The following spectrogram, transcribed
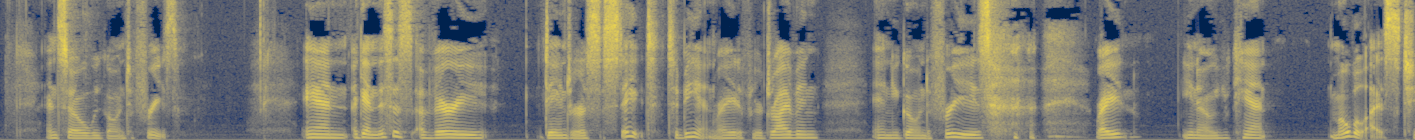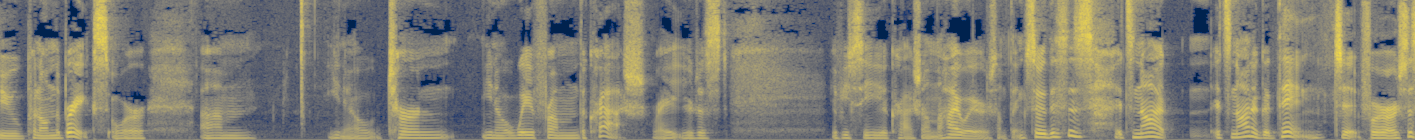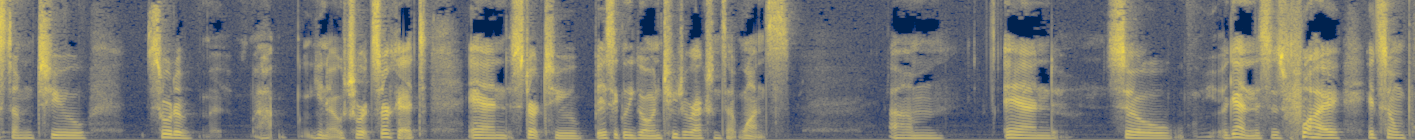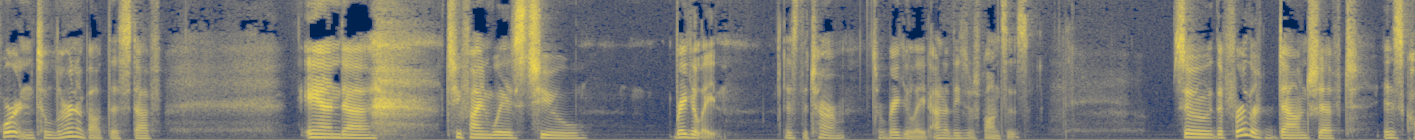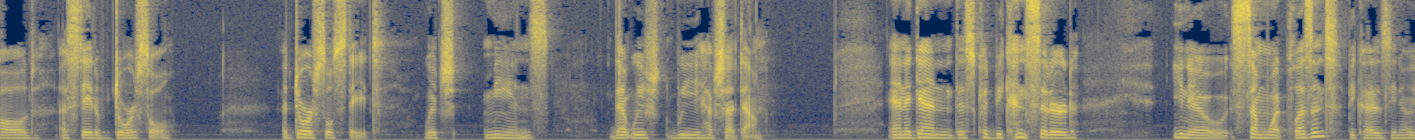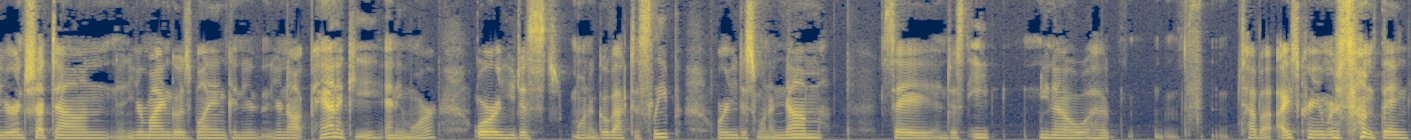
And so we go into freeze. And again this is a very dangerous state to be in right? If you're driving and you go into freeze right you know you can't mobilize to put on the brakes or um, you know turn you know away from the crash right you're just if you see a crash on the highway or something. So this is it's not it's not a good thing to for our system to sort of you know short circuit and start to basically go in two directions at once. Um, and so again, this is why it's so important to learn about this stuff and uh, to find ways to regulate is the term to regulate out of these responses. So the further downshift is called a state of dorsal, a dorsal state, which means that we we have shut down. And again, this could be considered, you know, somewhat pleasant because you know you're in shutdown, your mind goes blank, and you're you're not panicky anymore, or you just want to go back to sleep, or you just want to numb, say, and just eat you know, a tub of ice cream or something.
